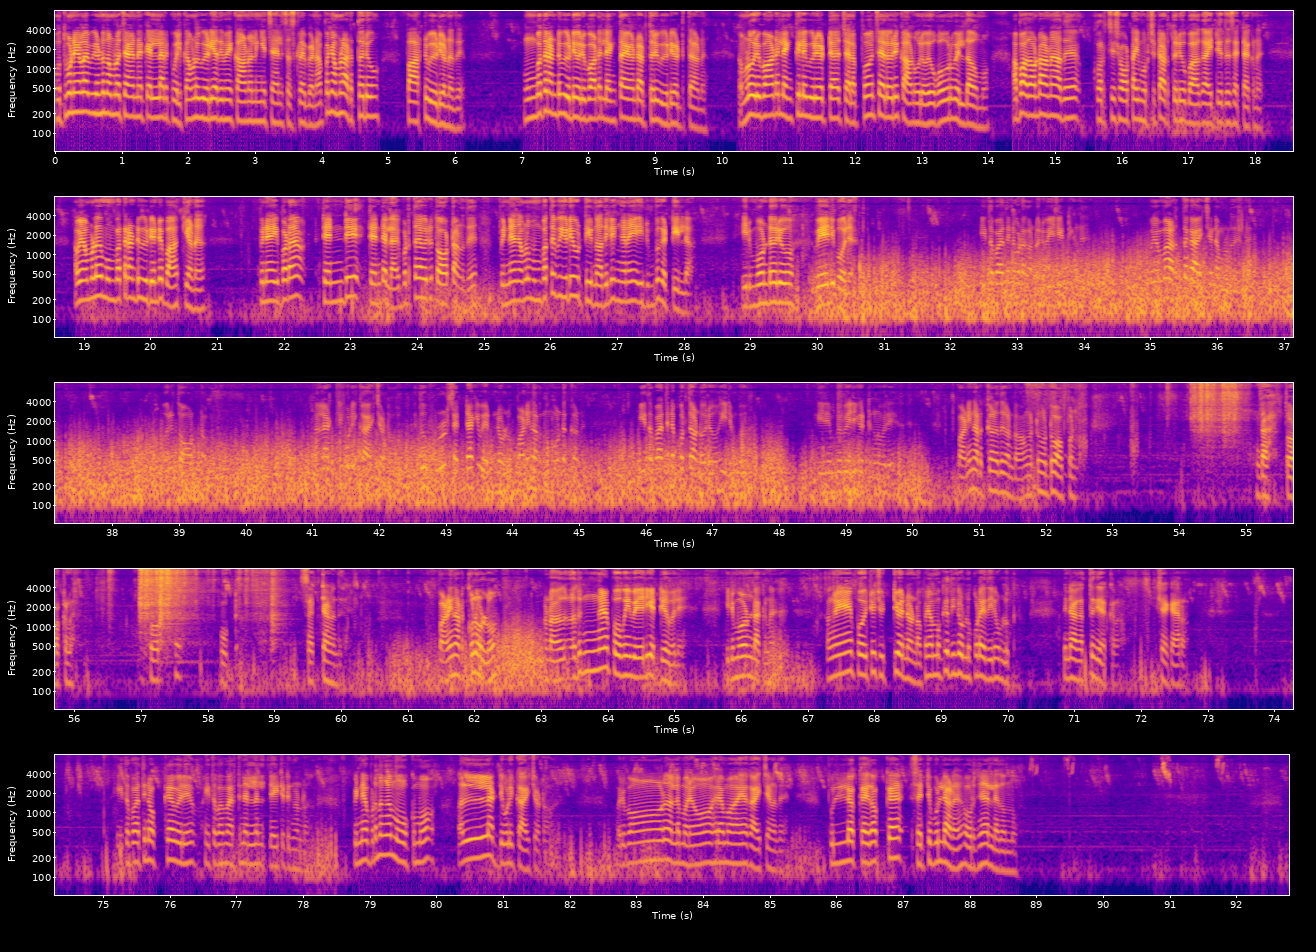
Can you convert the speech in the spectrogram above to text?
മുത്തുമണികളെ വീണ്ടും നമ്മുടെ ചാനലിനൊക്കെ എല്ലാവർക്കും വെൽക്കം നമ്മൾ വീഡിയോ ആദ്യമായി കാണുമെങ്കിൽ ചാനൽ സബ്സ്ക്രൈബ് ചെയ്യണം. അപ്പോൾ നമ്മൾ അടുത്തൊരു പാർട്ട് വീഡിയോ ആണിത് മുമ്പത്തെ രണ്ട് വീഡിയോ ഒരുപാട് ലെങ്ത് ആയതുകൊണ്ട് അടുത്തൊരു വീഡിയോ എടുത്തതാണ്. നമ്മൾ ഒരുപാട് ലെങ്ത്തിൽ വീഡിയോ ഇട്ടാൽ ചിലപ്പോൾ ചിലവർ കാണൂല. ഓവർ വലുതാകുമ്പോൾ അപ്പോൾ അതുകൊണ്ടാണ് അത് കുറച്ച് ഷോർട്ടായി മുറിച്ചിട്ട് അടുത്തൊരു ഭാഗമായിട്ട് ഇത് സെറ്റാക്കണത് അപ്പോൾ നമ്മൾ മുമ്പത്തെ രണ്ട് വീഡിയോന്റെ ബാക്കിയാണ്. പിന്നെ ഇവിടെ ടെന്റ് ടെന്റ് അല്ല ഇവിടുത്തെ ഒരു തോട്ടാണിത്. പിന്നെ നമ്മൾ മുമ്പത്തെ വീഡിയോ ഇട്ടിരുന്നു. അതിൽ ഇങ്ങനെ ഇരുമ്പ് കെട്ടിയില്ല. ഇരുമ്പ് കൊണ്ട് ഒരു വേലി പോലെ. ഈത്തപ്പായത്തിന്റെ ഇവിടെ കണ്ടു ഒരു വേലി ഇട്ടിക്കണ് അപ്പോൾ നമ്മൾ അടുത്ത കാഴ്ച നമ്മൾ ഇത് ഒരു തോട്ടം. നല്ല അടിപൊളി കാഴ്ച കേട്ടോ. ഇത് ഫുൾ സെറ്റാക്കി വരുന്നുള്ളൂ പണി നടന്നുകൊണ്ടൊക്കെയാണ് ഈത്തപ്പായത്തിന്റെ അപ്പുറത്ത് കണ്ടോ ഒരു ഇരുമ്പ് ഇരുമ്പ് വേലി കെട്ടുന്നവര് പണി നടക്കണത് കണ്ടോ. അങ്ങോട്ടും ഇങ്ങോട്ടും ഓപ്പൺ എന്താ തുറക്കണ. തുറക്ക് പൂട്ട്. സെറ്റാണിത്. പണി നടക്കണുള്ളൂ. അത് അതിങ്ങനെ പോകും ഈ വേലി കെട്ടിയ പോലെ. ഇരുമ്പോണ്ടാക്കണ അങ്ങനെ പോയിട്ട് ചുറ്റി വരണുണ്ടോ. അപ്പോൾ നമുക്ക് ഇതിന്റെ ഉള്ളിൽ കൂടെ ഏതെങ്കിലും ഉള്ളിൽ ഇതിന്റെ അകത്ത് കേൾക്കണം പക്ഷേ കയറാം ഈത്തപ്പഴത്തിനൊക്കെ വലിയ ഈത്തപ്പഴ മരത്തിനെല്ലാം ലൈറ്റ് ഇട്ടിട്ടുണ്ടോ. പിന്നെ ഇവിടെ നിന്ന് നോക്കുമ്പോൾ നല്ല അടിപൊളി കാഴ്ച കേട്ടോ. ഒരുപാട് നല്ല മനോഹരമായ കാഴ്ചയാണിത്. പുല്ലൊക്കെ ഇതൊക്കെ സെറ്റ് പുല്ലാണ്. ഒറിജിനൽ അല്ല ഇതൊന്നും.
